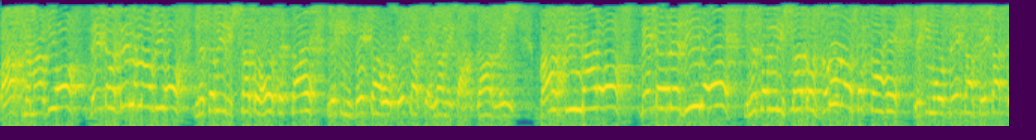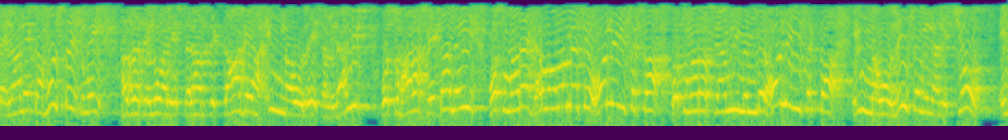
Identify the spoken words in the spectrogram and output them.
باپ نمازی ہو، بیٹا بے نمازی ہو۔ نصبی رشتہ تو ہو سکتا ہے، لیکن بیٹا، وہ بیٹا کہلانے کا حقدار نہیں۔ باپ دیندار ہو بیٹا بے دین ہو نصبی رشتہ تو ضرور ہے، لیکن وہ بیٹا بیٹا کہلانے کا مستحق نہیں۔ حضرت نو علیہ السلام سے کہا گیا ان نو وہ تمہارا بیٹا نہیں، وہ تمہارے گھر والوں میں سے ہو نہیں سکتا، وہ تمہارا فیملی ممبر ہو نہیں سکتا۔ ان نو لئی سمین کیوں؟ ان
